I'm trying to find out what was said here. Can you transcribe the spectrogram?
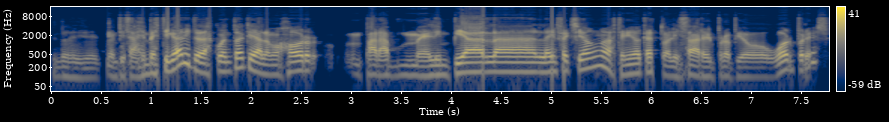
Entonces empiezas a investigar y te das cuenta que a lo mejor para limpiar la, la infección has tenido que actualizar el propio WordPress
